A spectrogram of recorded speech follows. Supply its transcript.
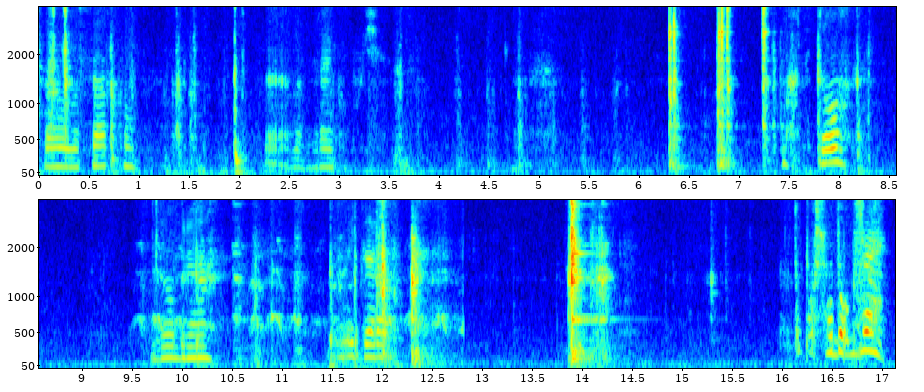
z całą nasadką. A, nawet ręką pójdzie. Mamy to. Dobra. No i teraz... To poszło dobrze.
